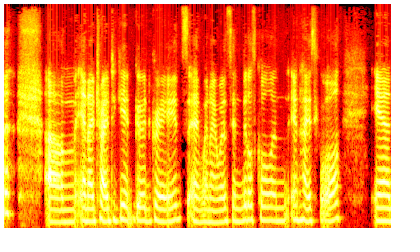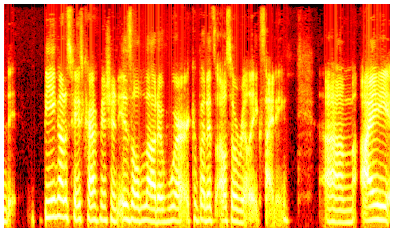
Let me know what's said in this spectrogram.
um, and I tried to get good grades and when I was in middle school and in high school. And being on a spacecraft mission is a lot of work, but it's also really exciting. Um, I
